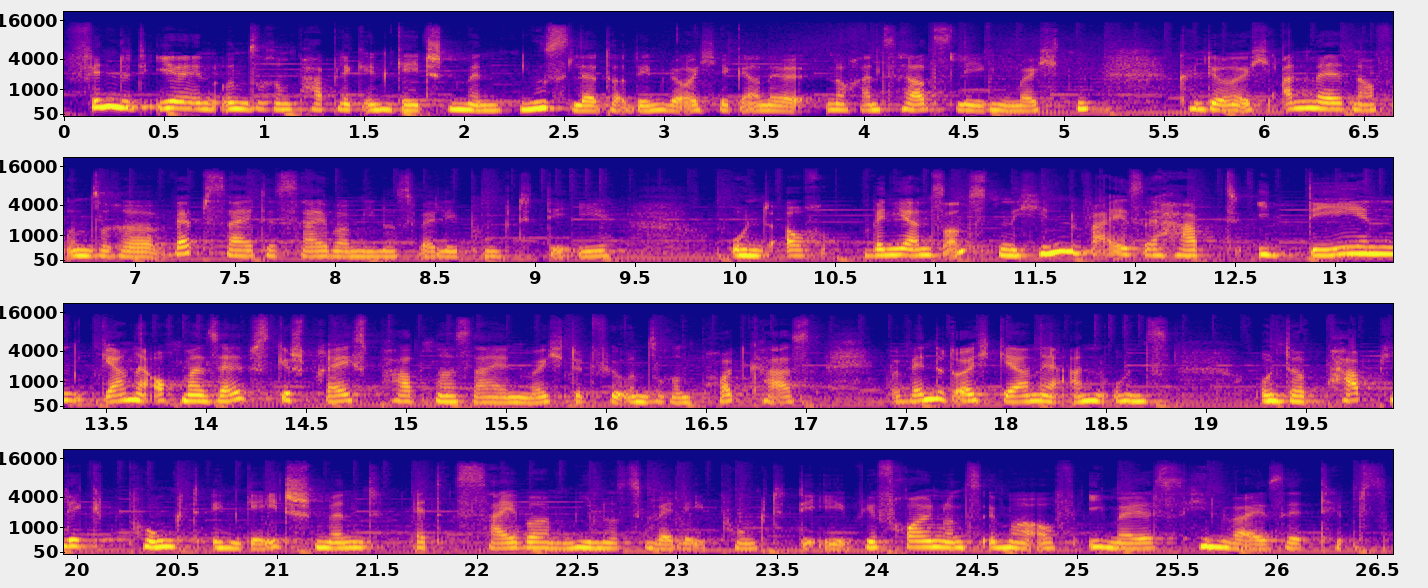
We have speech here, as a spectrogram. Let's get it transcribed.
findet ihr in unserem Public Engagement Newsletter, den wir euch hier gerne noch ans Herz legen möchten. Könnt ihr euch anmelden auf unserer Webseite cyber-valley.de. Und auch wenn ihr ansonsten Hinweise habt, Ideen, gerne auch mal selbst Gesprächspartner sein möchtet für unseren Podcast, wendet euch gerne an uns unter public.engagement at cyber-valley.de. Wir freuen uns immer auf E-Mails, Hinweise, Tipps.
